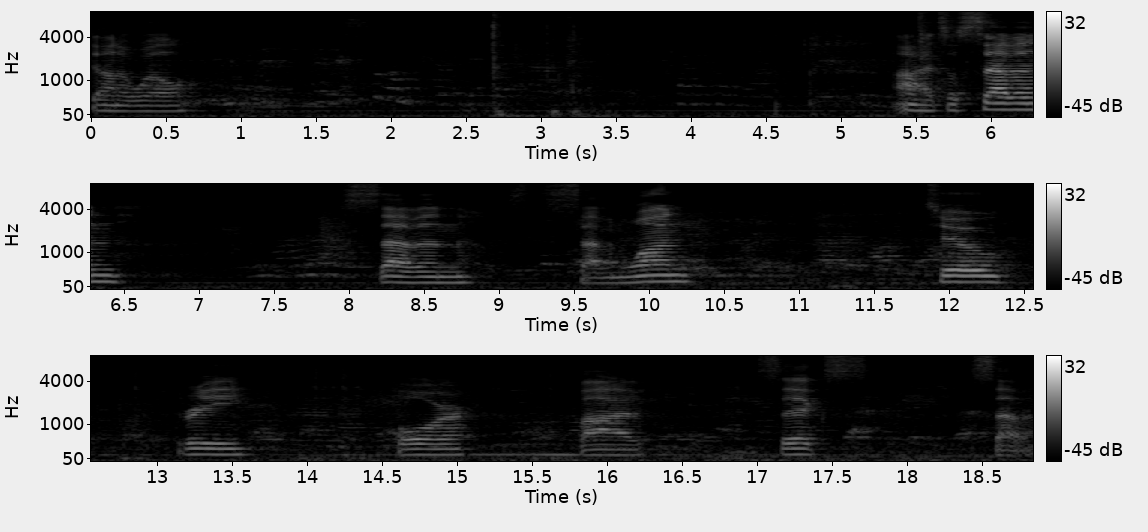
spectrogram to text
down to Will. Alright, so seven, seven, seven, one, two, three, four, five, six, seven.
